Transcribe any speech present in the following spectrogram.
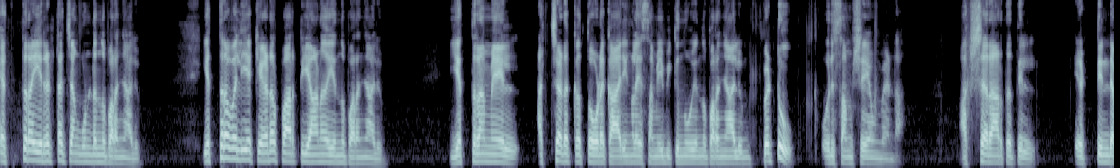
എത്ര ഇരട്ട ഇരട്ടച്ചങ്കുണ്ടെന്ന് പറഞ്ഞാലും എത്ര വലിയ കേഡർ പാർട്ടിയാണ് എന്ന് പറഞ്ഞാലും എത്രമേൽ അച്ചടക്കത്തോടെ കാര്യങ്ങളെ സമീപിക്കുന്നു എന്ന് പറഞ്ഞാലും പെട്ടു ഒരു സംശയം വേണ്ട. അക്ഷരാർത്ഥത്തിൽ എട്ടിന്റെ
